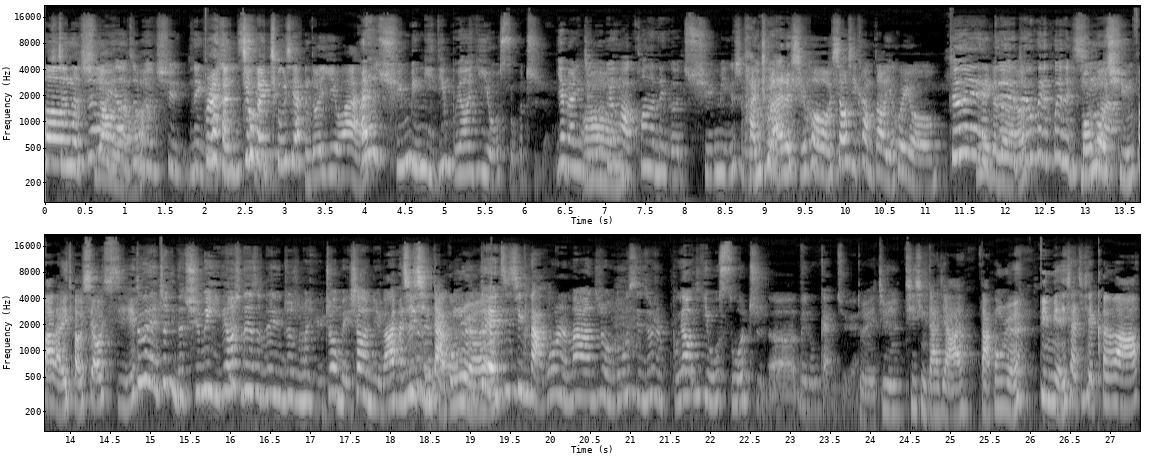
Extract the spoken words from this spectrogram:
了，真的需要要这么去 那个，不然就会出现很多意外。而且群名一定不要意有所指。要不然你整个对话框的那个群名什么弹出来的时候，消息看不到也会有对那个的，对会会很某某群发来一条消息。对，就你的群名一定要是类似那种什么宇宙美少女啦，反正激情打工人，对激情打工人啦这种东西，就是不要意有所指的那种感觉。对，就是提醒大家打工人避免一下这些坑啊。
